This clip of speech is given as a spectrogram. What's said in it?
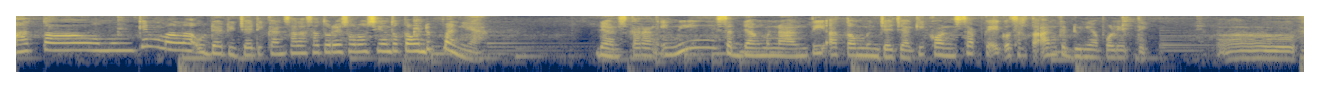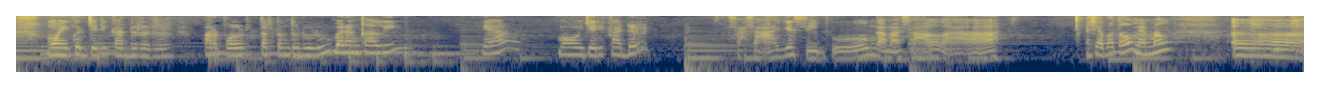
Atau mungkin malah udah dijadikan salah satu resolusi untuk tahun depan ya? Dan sekarang ini sedang menanti atau menjajaki konsep keikutsertaan ke dunia politik. Uh, mau ikut jadi kader parpol tertentu dulu barangkali? Ya, mau jadi kader? Sah-sah aja sih bu, nggak masalah siapa tahu memang uh,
